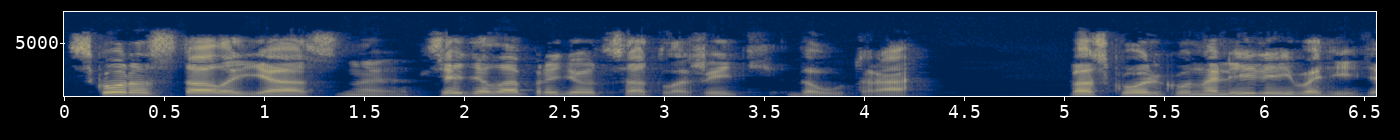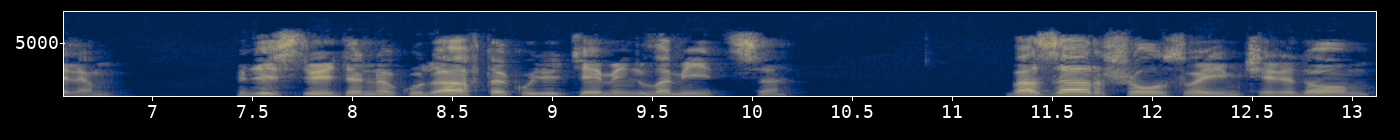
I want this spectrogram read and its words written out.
Скоро стало ясно, все дела придется отложить до утра, поскольку налили и водителям. Действительно, куда в такую темень ломиться? Базар шел своим чередом,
